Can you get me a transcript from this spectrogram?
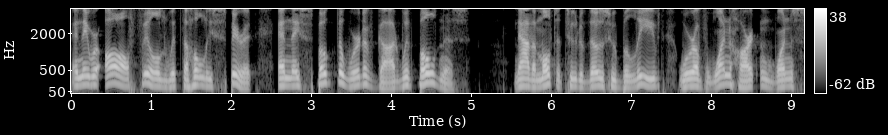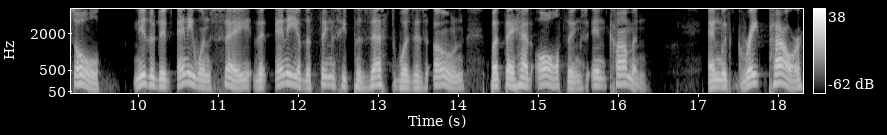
and they were all filled with the Holy Spirit, and they spoke the word of God with boldness. Now the multitude of those who believed were of one heart and one soul. Neither did anyone say that any of the things he possessed was his own, but they had all things in common. And with great power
